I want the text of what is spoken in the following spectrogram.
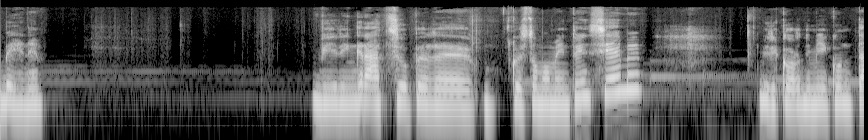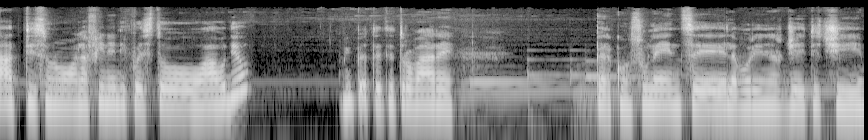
Bene. Vi ringrazio per eh, questo momento insieme. Vi ricordo i miei contatti sono alla fine di questo audio. Mi potete trovare per consulenze e lavori energetici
